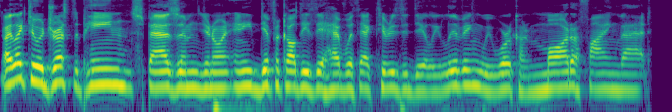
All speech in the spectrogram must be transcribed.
I like to address the pain, spasm, you know, and any difficulties they have with activities of daily living. We work on modifying that.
